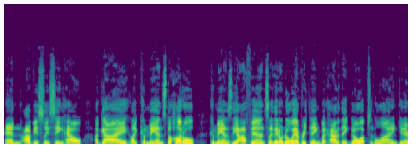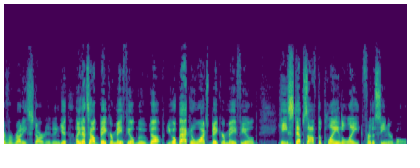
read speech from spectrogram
And obviously, seeing how a guy like commands the huddle, commands the offense, like they don't know everything, but how do they go up to the line and get everybody started and get like that's how Baker Mayfield moved up. You go back and watch Baker Mayfield. He steps off the plane late for the Senior Bowl,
